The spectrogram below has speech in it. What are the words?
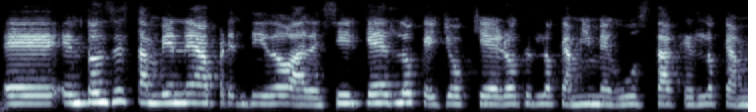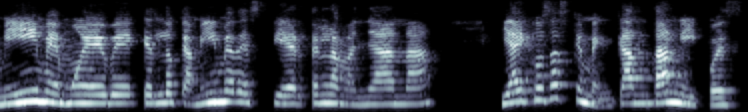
Eh, entonces también he aprendido a decir qué es lo que yo quiero, qué es lo que a mí me gusta, qué es lo que a mí me mueve, qué es lo que a mí me despierta en la mañana. Y hay cosas que me encantan y pues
